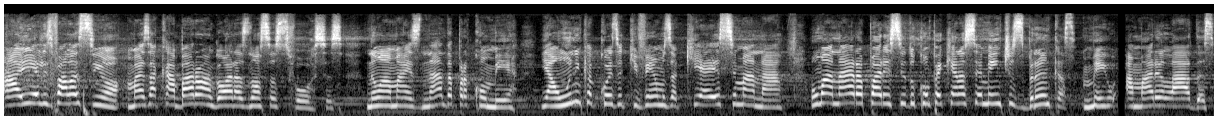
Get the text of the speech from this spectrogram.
Aí eles falam assim, ó, mas acabaram agora as nossas forças. Não há mais nada para comer. E a única coisa que vemos aqui é esse maná. O maná era parecido com pequenas sementes brancas, meio amareladas.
